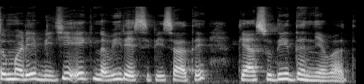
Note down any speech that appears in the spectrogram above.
તો મળીએ બીજી એક નવી રેસીપી સાથે. ત્યાં સુધી ધન્યવાદ.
